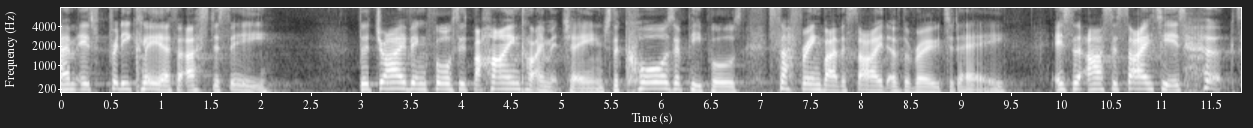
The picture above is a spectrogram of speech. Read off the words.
um, it's pretty clear for us to see the driving forces behind climate change, the cause of people's suffering by the side of the road today, is that our society is hooked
